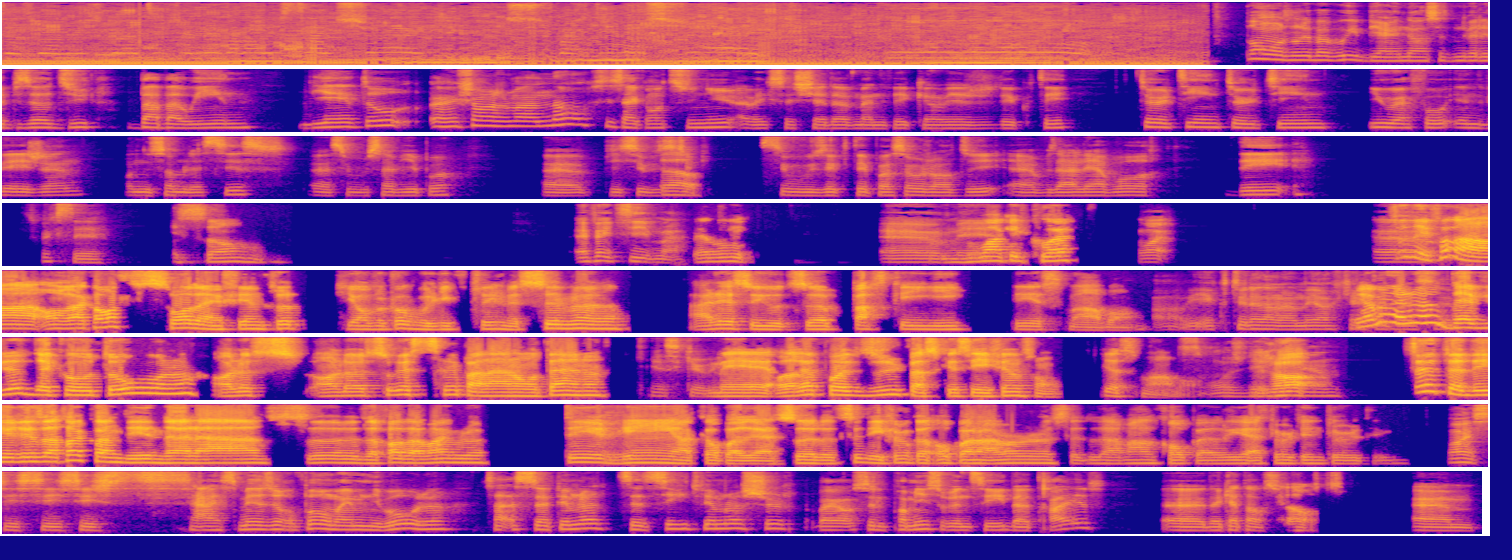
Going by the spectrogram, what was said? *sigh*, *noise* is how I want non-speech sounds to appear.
strike. Strike. Bonjour les babouis, bienvenue dans ce nouvel épisode du Babaween. Bientôt, un changement de nom si ça continue avec ce chef-d'œuvre magnifique qu'on vient juste d'écouter. 1313 UFO Invasion. Nous sommes le 6, euh, si vous ne saviez pas. Euh, Puis si vous, Oh. si vous écoutez pas ça aujourd'hui, euh, vous allez avoir des. Je crois que c'est. Ils sont. Effectivement. Mais Vous, Euh, vous mais. manquez de quoi? Ouais. Tu sais, Euh, des fois, on, on raconte l'histoire d'un film, tout, puis on veut pas que vous l'écoutez, mais ce film-là, là, allez sur YouTube parce qu'il est tristement bon. Ah oui, écoutez-le dans la meilleure qualité. Vraiment, là, possible. David de Coteau, là, on l'a, su- on l'a surestimé pendant longtemps, là, Qu'est-ce que oui. mais on aurait pas dû parce que ses films sont tristement bons. Genre-. Tu sais, t'as des réalisateurs comme des Nolan, ça, là, des affaires de même, là. C'est rien en comparé à ça, là. Tu sais, des films comme Oppenheimer, c'est de la merde comparé à 1313. Ouais, c'est, c'est, c'est, ça se mesure pas au même niveau, là. Ça, ce film-là, cette série de films-là, je suis sûr. Ben, c'est le premier sur une série de 13, euh, de 14. Euh,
